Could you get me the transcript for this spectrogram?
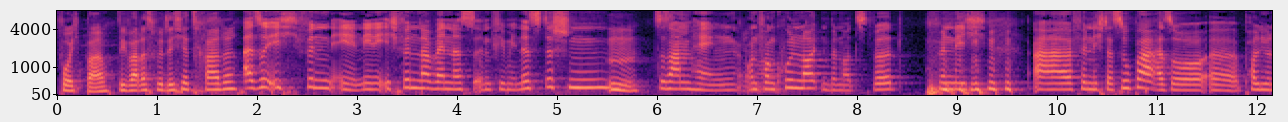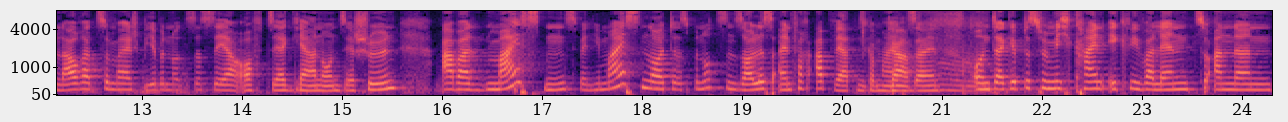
furchtbar. Wie war das für dich jetzt gerade? Also ich finde, nee, nee, nee, ich finde, wenn es in feministischen Zusammenhängen und von coolen Leuten benutzt wird, finde ich, äh, finde ich das super. Also äh, Polly und Laura zum Beispiel, ihr benutzt das sehr oft, sehr gerne und sehr schön. Aber meistens, wenn die meisten Leute es benutzen, soll es einfach abwertend gemeint Ja. sein. Und da gibt es für mich kein Äquivalent zu anderen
